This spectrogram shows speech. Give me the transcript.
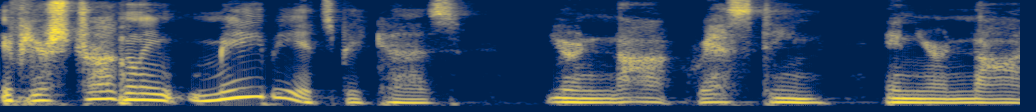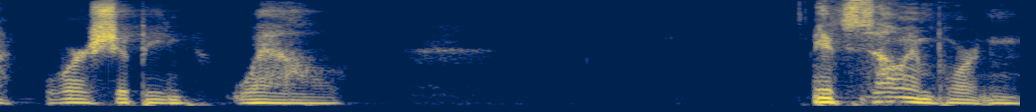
if you're struggling, maybe it's because you're not resting and you're not worshiping well. It's so important.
